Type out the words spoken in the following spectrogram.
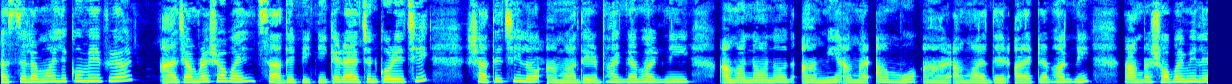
আসসালামু আলাইকুম, এভরিওয়ান। আজ আমরা সবাই সাদে পিকনিকের আয়োজন করেছি। সাথে ছিল আমাদের ভাগনা ভাগ্নি, আমার ননদ, আমি, আমার আম্মু আর আমাদের আরেকটা ভাগ্নি। আমরা সবাই মিলে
